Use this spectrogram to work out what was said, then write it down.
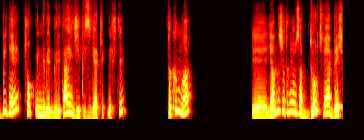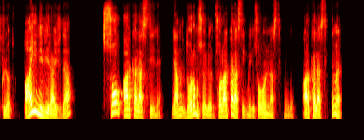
Bir de çok ünlü bir Britanya GP'si gerçekleşti. Takımlar e, yanlış hatırlamıyorsam 4 veya 5 pilot aynı virajda sol arka lastiğini yan, doğru mu söylüyorum? Sol arka lastik miydi? Sol ön lastik miydi? Arka lastik değil mi?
